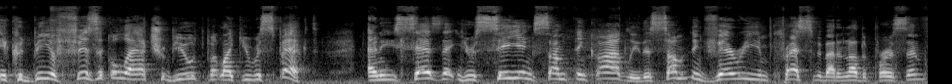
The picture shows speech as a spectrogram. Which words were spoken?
It could be a physical attribute, but like you respect. And he says that you're seeing something godly. There's something very impressive about another person.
